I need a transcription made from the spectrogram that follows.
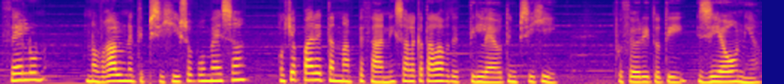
θέλουν να βγάλουν την ψυχή σου από μέσα, όχι απαραίτητα να πεθάνεις, αλλά καταλάβατε τι λέω, την ψυχή, που θεωρείται ότι ζει αιώνια.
